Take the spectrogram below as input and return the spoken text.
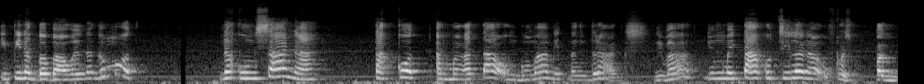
ipinagbabawal na gamot. Na kung sana takot ang mga taong gumamit ng drugs, 'di ba? Yung may takot sila na of course pag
